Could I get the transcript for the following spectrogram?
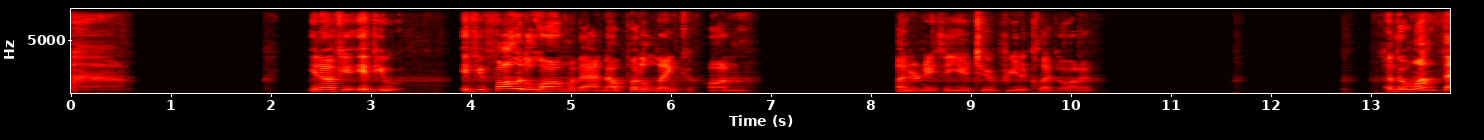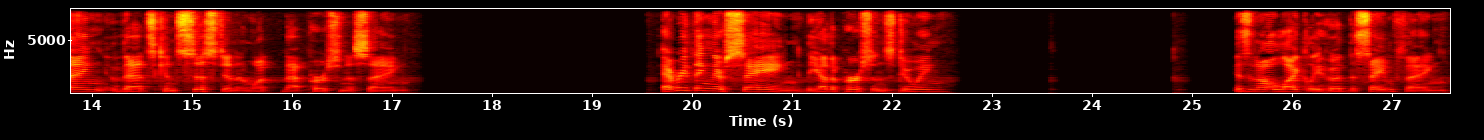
you know, if you if you if you followed along with that, and I'll put a link on underneath the YouTube for you to click on it. Uh, the one thing that's consistent in what that person is saying, everything they're saying the other person's doing is in all likelihood the same thing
